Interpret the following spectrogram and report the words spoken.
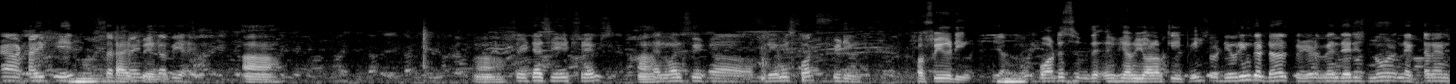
uh, type A, Sir Type A. Indica beehive. ആ ആ So it has eight frames, Ah. and one fe- uh, frame is for feeding. For feeding Yeah. What is here you are keeping So during the dearth period, when there is no nectar and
